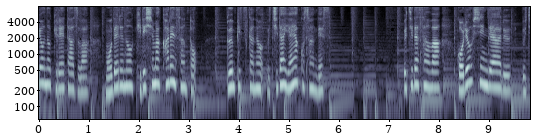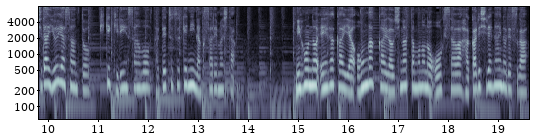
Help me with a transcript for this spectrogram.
今日のキュレーターズはモデルの桐島カレンさんと文筆家の内田彩子さんです。内田さんはご両親である内田裕也さんとキキキリンさんを立て続けに亡くされました。日本の映画界や音楽界が失ったものの大きさは計り知れないのですが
